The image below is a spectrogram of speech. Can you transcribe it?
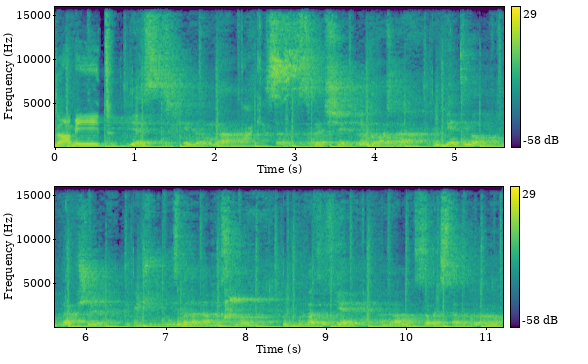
Dynamit! Jest jedna runda. Tak jest. Starajcie się lądować na ugięte nogi. Gra przy wybiciu nie spada na prostą nogi. Bardzo zgięte, aby amortyzować stawę kolanowe.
